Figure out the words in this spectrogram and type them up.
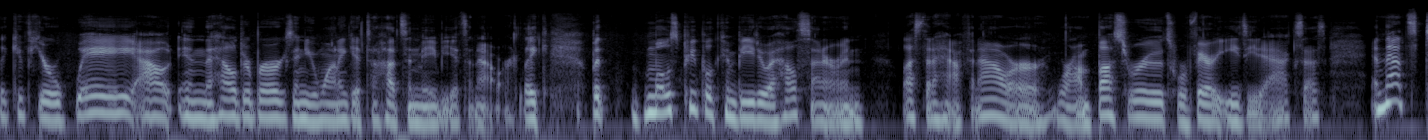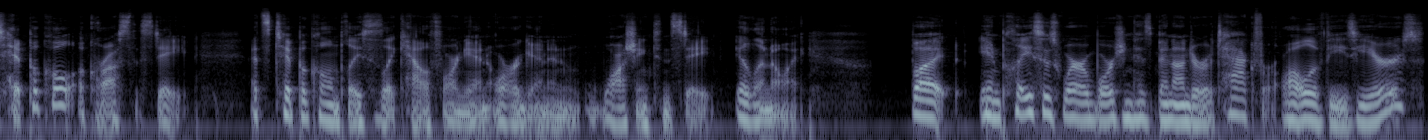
Like if you're way out in the Helderbergs and you want to get to Hudson, maybe it's an hour. Like, but most people can be to a health center in less than a half an hour. We're on bus routes. We're very easy to access, and that's typical across the state. That's typical in places like California and Oregon and Washington State, Illinois. But in places where abortion has been under attack for all of these years,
